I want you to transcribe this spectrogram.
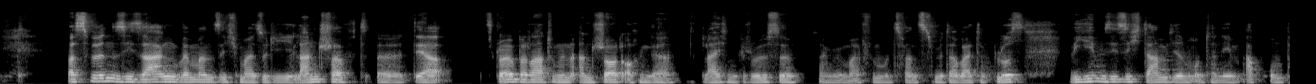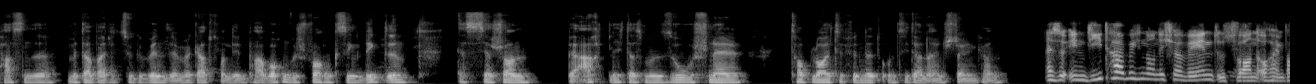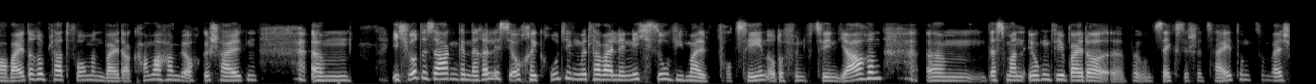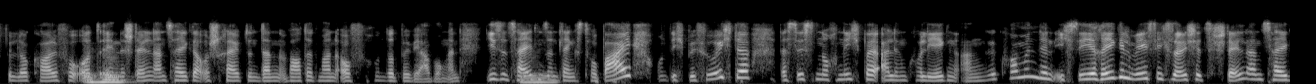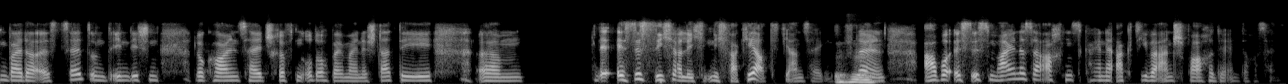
Was würden Sie sagen, wenn man sich mal so die Landschaft äh, der Steuerberatungen anschaut, auch in der gleichen Größe, sagen wir mal 25 Mitarbeiter plus. Wie heben Sie sich da mit Ihrem Unternehmen ab, um passende Mitarbeiter zu gewinnen? Sie haben ja gerade von den paar Wochen gesprochen, Xing, LinkedIn. Das ist ja schon beachtlich, dass man so schnell Top-Leute findet und sie dann einstellen kann. Also Indeed habe ich noch nicht erwähnt. Es waren auch ein paar weitere Plattformen. Bei der Kammer haben wir auch geschalten. Ähm, ich würde sagen, generell ist ja auch Recruiting mittlerweile nicht so wie mal vor 10 oder 15 Jahren, ähm, dass man irgendwie bei der, äh, bei uns Sächsische Zeitung zum Beispiel lokal vor Ort mhm. eine Stellenanzeige ausschreibt und dann wartet man auf 100 Bewerbungen. Diese Zeiten mhm. sind längst vorbei und ich befürchte, das ist noch nicht bei allen Kollegen angekommen, denn ich sehe regelmäßig solche Stellenanzeigen bei der SZ und indischen lokalen Zeitschriften oder auch bei meine Stadt.de. Ähm, es ist sicherlich nicht verkehrt, die Anzeigen zu mhm. stellen, aber es ist meines Erachtens keine aktive Ansprache der Interessenten.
